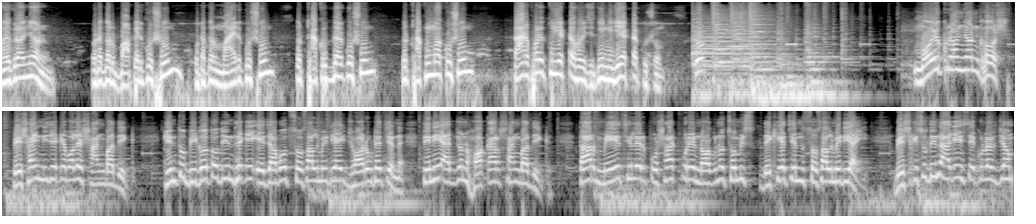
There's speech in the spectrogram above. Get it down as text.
ময়ূররঞ্জন ওটা তোর বাপের কুসুম, ওটা তোর মায়ের কুসুম, তোর ঠাকুরদার কুসুম, তোর ঠাকুমা কুসুম, তারপরে তুই একটা হয়েছে তুই নিজে একটা কুসুম। ময়ূক রঞ্জন ঘোষ, পেশায় নিজেকে বলে সাংবাদিক, কিন্তু বিগত দিন থেকে এ যাবৎ সোশ্যাল মিডিয়ায় ঝড় উঠেছেন, তিনি একজন হকার সাংবাদিক। তার মেয়ে ছেলের পোশাক পরে নগ্ন ছবি দেখিয়েছেন সোশ্যাল মিডিয়ায়। বেশ কিছুদিন আগেই সেকুলারিজম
